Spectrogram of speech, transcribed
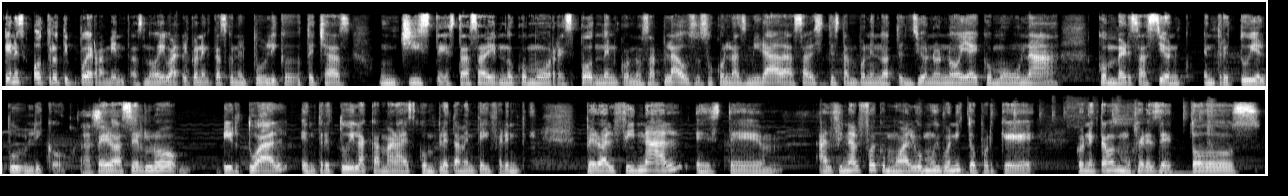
tienes otro tipo de herramientas, ¿no? Igual conectas con el público, te echas un chiste, estás sabiendo cómo responden con los aplausos o con las miradas, sabes si te están poniendo atención o no, y hay como una conversación entre tú y el público. Así Pero es. hacerlo virtual entre tú y la cámara es completamente diferente. Pero al final, este, al final fue como algo muy bonito porque conectamos mujeres de todos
